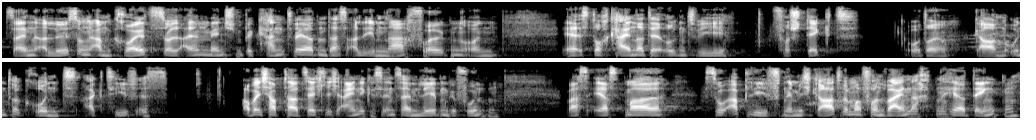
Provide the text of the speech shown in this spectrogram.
seine Erlösung am Kreuz soll allen Menschen bekannt werden, dass alle ihm nachfolgen und er ist doch keiner, der irgendwie versteckt oder gar im Untergrund aktiv ist. Aber ich habe tatsächlich einiges in seinem Leben gefunden, was erstmal so ablief. Nämlich gerade wenn wir von Weihnachten her denken,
